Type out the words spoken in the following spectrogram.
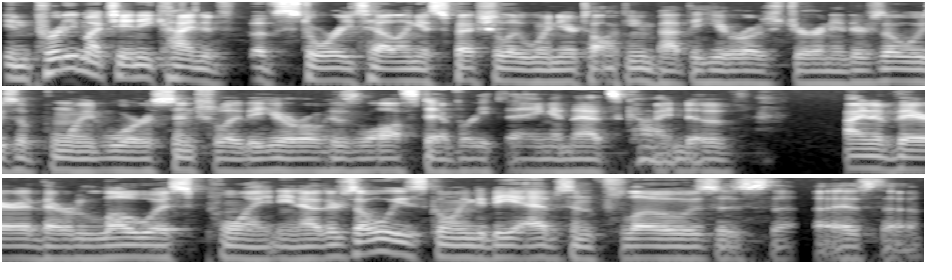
in pretty much any kind of, of storytelling, especially when you're talking about the hero's journey, there's always a point where essentially the hero has lost everything, and that's kind of kind of their their lowest point. You know, there's always going to be ebbs and flows as the as the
